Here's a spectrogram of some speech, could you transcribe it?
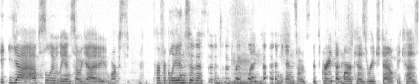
Yeah, absolutely. And so yeah, it works perfectly into this into this red mm. flag. And and so it's it's great that Mark has reached out because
